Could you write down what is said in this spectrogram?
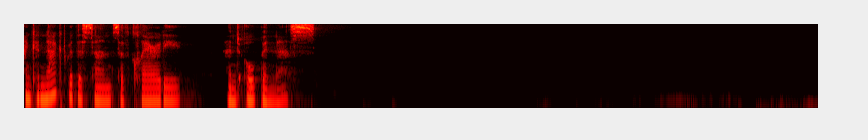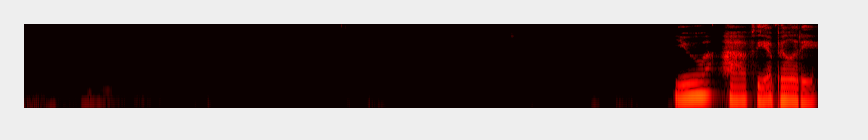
and connect with a sense of clarity and openness. You have the ability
